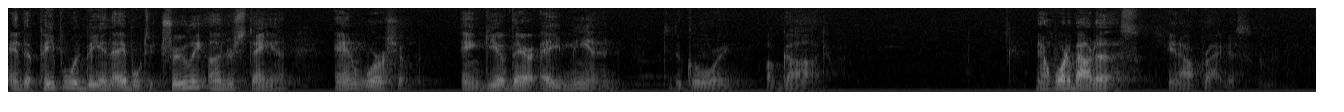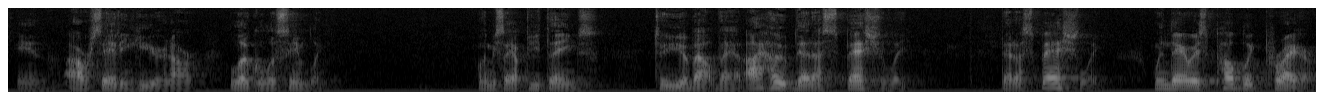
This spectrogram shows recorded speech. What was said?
and the people would be enabled to truly understand and worship and give their amen to the glory of God. Now, what about us in our practice, in our setting here, in our local assembly? Let me say a few things to you about that. I hope that especially, that especially when there is public prayer,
